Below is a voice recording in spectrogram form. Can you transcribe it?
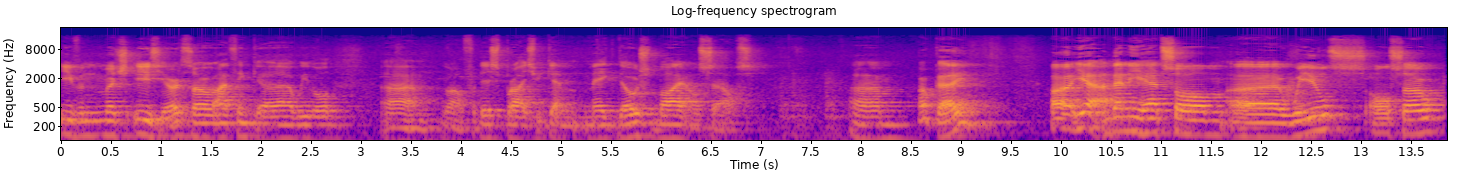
even much easier. So I think uh, we will. Um, well, for this price, we can make those by ourselves. Um, okay. Uh, yeah, and then he had some uh, wheels also.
